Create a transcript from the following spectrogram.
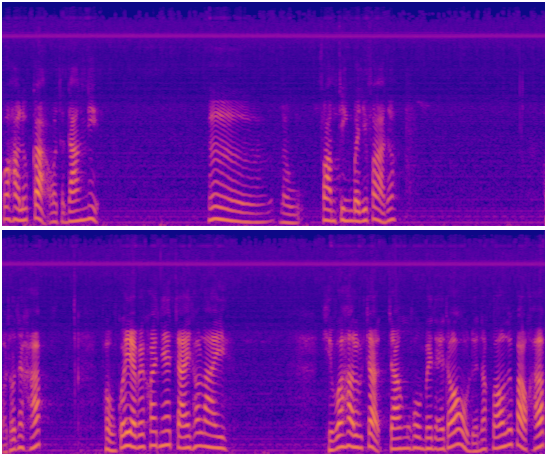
ก็ฮารุกะออกจะดังนี่ เออ เราความจริงไปดีฝ่าเนาะ ขอโทษนะครับ ผมก็ยังไม่ค่อยแน่ใจเท่าไหร่คิดว่าฮารุจะจังคงเป็นไอดอลหรือนักร้องหรือเปล่าครับ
